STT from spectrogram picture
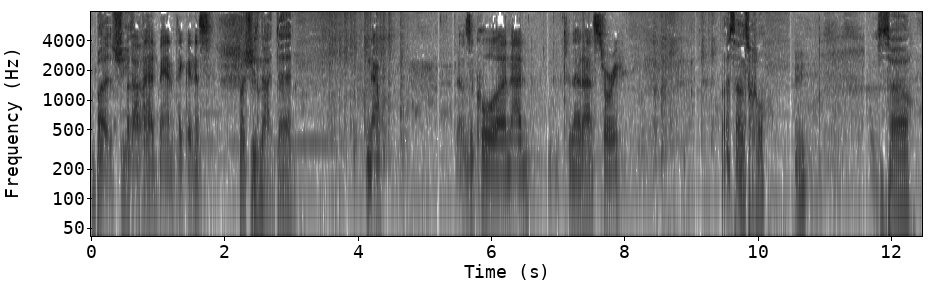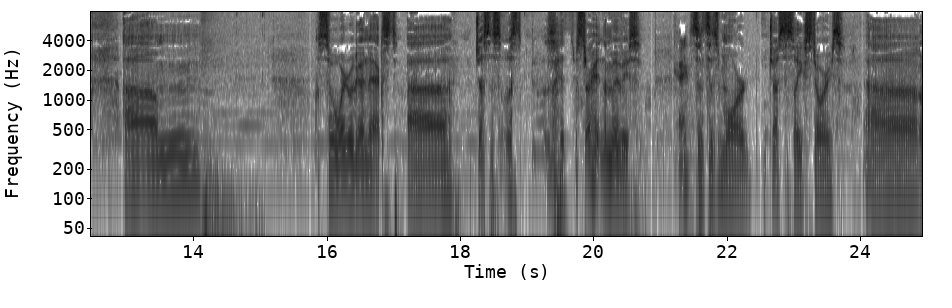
But she's Without the headband, thank goodness. but she's not dead. No. That was a cool uh, nod to that uh, story. That sounds cool. So, um, so where do we go next? Uh, Justice. Let's, let's hit, start hitting the movies Okay. since it's more Justice League stories. Uh,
